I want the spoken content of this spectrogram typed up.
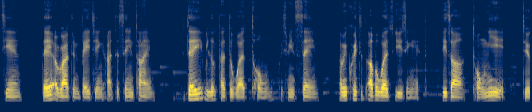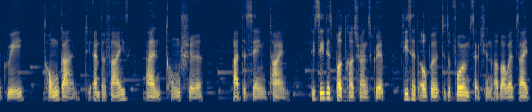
京。They arrived in Beijing at the same time. Today we looked at the word 同, which means same, and we created other words using it. These are 同意 to agree, 同感 to empathize, and 同时 at the same time. To see this podcast transcript, please head over to the forum section of our website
